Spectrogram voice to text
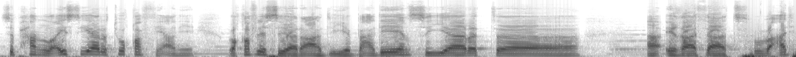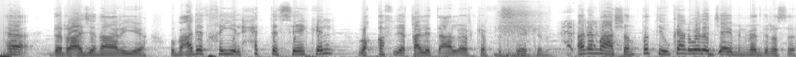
سبحان الله أي سيارة توقف يعني وقف لي سيارة عادية. بعدين سيارة آه إغاثات وبعدها دراجة نارية وبعدها تخيل حتى سيكل وقف لي قال لي تعال اركب في السيكل. أنا مع شنطتي وكان ولد جاي من مدرسة.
